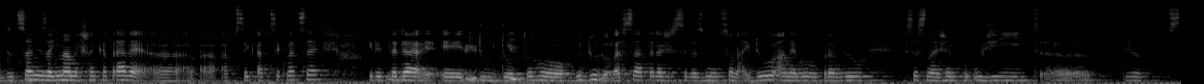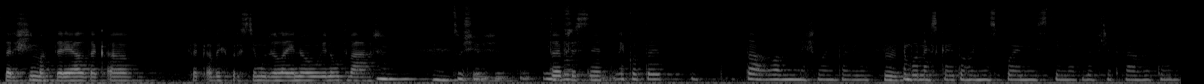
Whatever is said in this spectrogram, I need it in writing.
docela mě zajímá myšlenka právě uh, upcyklace, kdy teda i jdu do toho, buď jdu do lesa, teda, že si vezmu, co najdu, anebo opravdu se snažím použít uh, že starší materiál, tak, a, tak abych prostě mu dala jinou, jinou tvář. Mm. Mm. Což je, Takže, to je přesně... Jako to je ta hlavní myšlenka, že? Mm. Nebo dneska je to hodně spojený s tím, jak by předcházet tomu,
